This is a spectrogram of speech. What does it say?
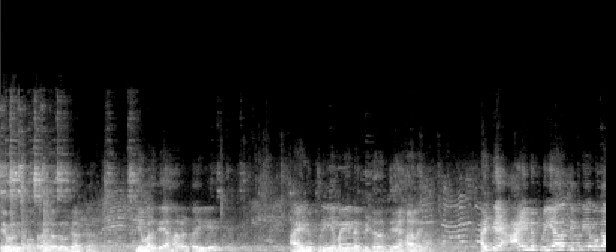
దేవుని స్తోత్రం కలుగును కాక ఎవరి దేహాలంటాయి ఆయన ప్రియమైన బిడ్డల దేహాలయ్యి అంటే ఆయన ప్రియాతి ప్రియముగా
